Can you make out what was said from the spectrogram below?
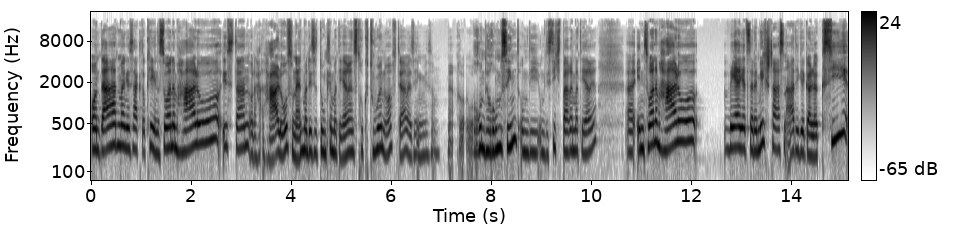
Und da hat man gesagt, okay, in so einem Halo ist dann, oder Halo, so nennt man diese dunkle Materienstrukturen oft, ja, weil sie irgendwie so ja, rundherum sind um die, um die sichtbare Materie. Äh, in so einem Halo wäre jetzt eine milchstraßenartige Galaxie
